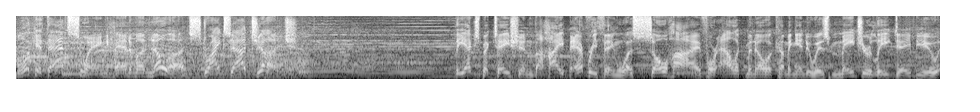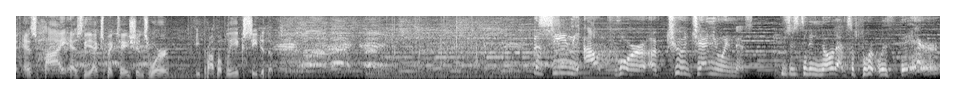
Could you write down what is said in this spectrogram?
him. Look at that swing, and Manoah strikes out Judge. The expectation, the hype, everything was so high for Alek Manoah coming into his major league debut. As high as the expectations were, he probably exceeded them. Seeing the outpour of true genuineness. You just didn't know that support was there.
